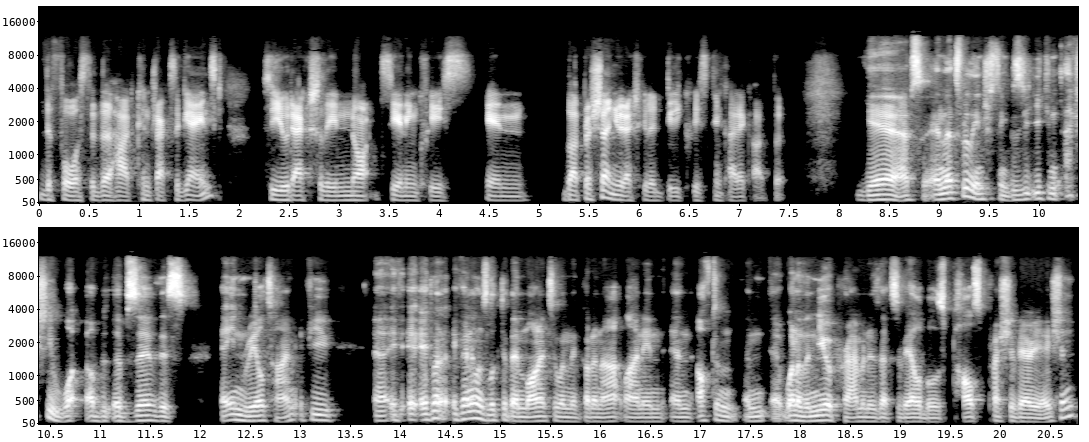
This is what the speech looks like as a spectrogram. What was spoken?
the force that the heart contracts against. So you would actually not see an increase in blood pressure and you'd actually get a decrease in cardiac output. Yeah, absolutely. And that's really interesting because you can actually observe this in real time. If you uh, if, if, if, anyone's looked at their monitor when they've got an art line in, and often and uh, one of the newer parameters that's available is pulse pressure variation.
